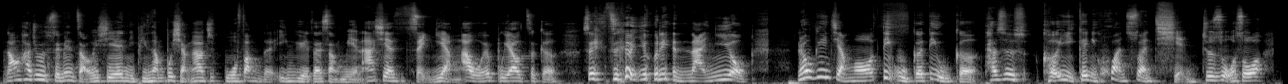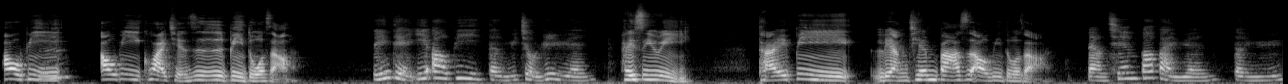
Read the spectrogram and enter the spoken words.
然后他就会随便找一些你平常不想要去播放的音乐在上面啊。现在是怎样啊？我又不要这个，所以这个有点难用。然后我跟你讲哦，第五个，第五个，它是可以给你换算钱，就是我说澳币。嗯澳币一块钱是日币多少？零点一澳币等于九日元。Hey Siri，台币两千八是澳币多少？两千八百元等于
